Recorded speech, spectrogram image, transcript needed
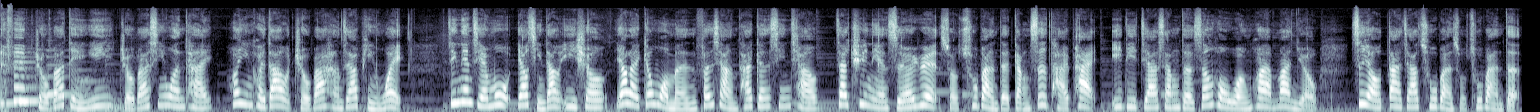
FM 九八点一九八新闻台，欢迎回到九八行家品味。今天节目邀请到易修，要来跟我们分享他跟新桥在去年十二月所出版的《港式台派异地家乡的生活文化漫游》，是由大家出版所出版的。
